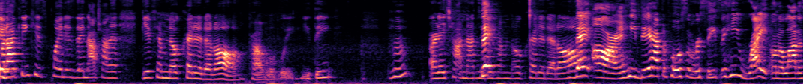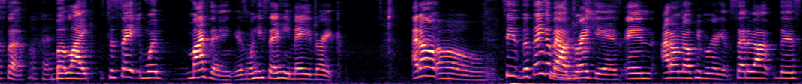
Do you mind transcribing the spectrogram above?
but I think his point is they're not trying to give him no credit at all. Probably, you think? Hmm? Are they trying not to They- give him no credit at all? They are, and he did have to pull some receipts, and he right on a lot of stuff. Okay. but like to say when my thing is when he said he made Drake. I don't oh, see the thing about much. Drake is, and I don't know if people are gonna get upset about this.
